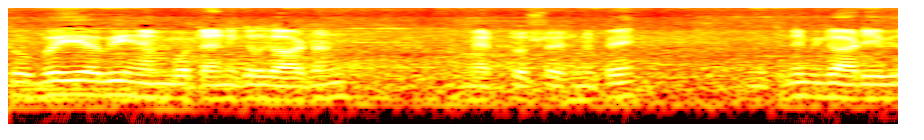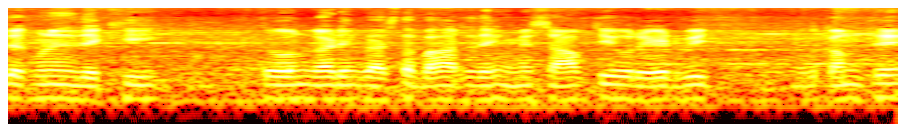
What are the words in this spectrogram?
तो भाई अभी हम बोटेनिकल गार्डन मेट्रो स्टेशन पे। जितनी भी गाड़ी अभी तक मैंने देखी तो उन गाड़ियों का रास्ता बाहर से देखने में साफ़ थी और रेट भी मतलब कम थे।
